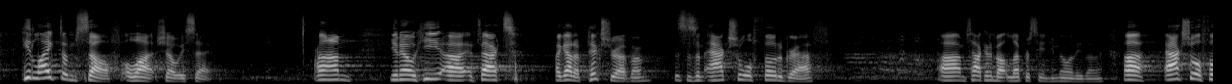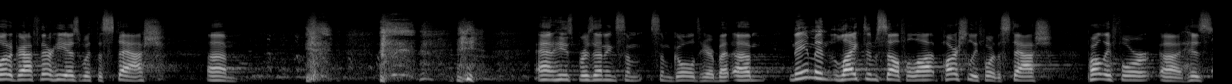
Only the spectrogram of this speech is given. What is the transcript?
he liked himself a lot, shall we say. Um, you know, he, uh, in fact, I got a picture of him. This is an actual photograph. Uh, I'm talking about leprosy and humility, by the way. Uh, actual photograph, there he is with the stash. Um, and he's presenting some, some gold here. But um, Naaman liked himself a lot, partially for the stash, partly for uh, his,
